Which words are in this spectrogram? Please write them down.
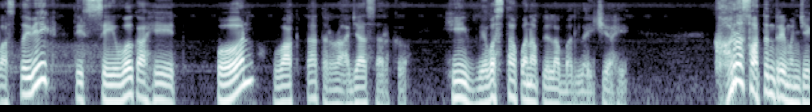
वास्तविक ते सेवक आहेत पण वागतात राजासारखं. ही व्यवस्था पण आपल्याला बदलायची आहे. खरं स्वातंत्र्य म्हणजे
